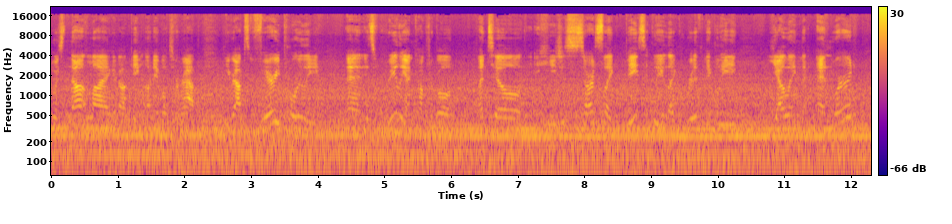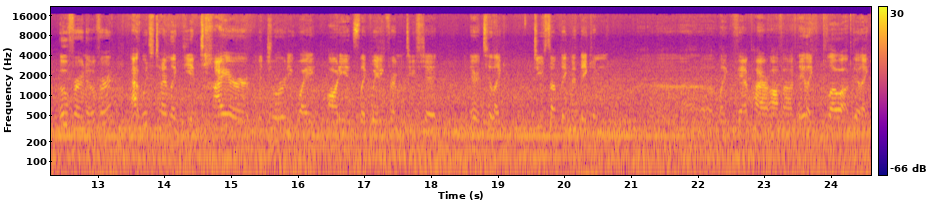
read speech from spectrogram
was not lying about being unable to rap. He raps very poorly, and it's really uncomfortable until he just starts like basically like rhythmically yelling the N word over and over. At which time, like the entire majority white audience, like waiting for him to do shit or to like do something that they can uh, like, vampire off of, they like blow up. They're like,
